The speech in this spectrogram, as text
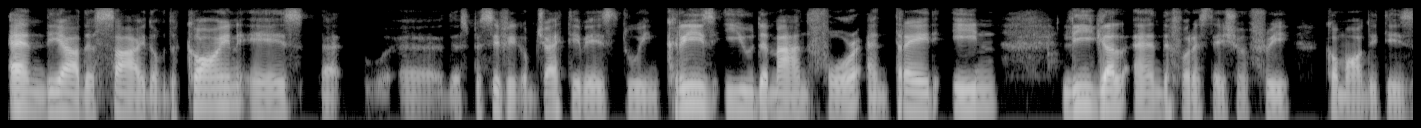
And the other side of the coin is that uh, the specific objective is to increase EU demand for and trade in legal and deforestation-free commodities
